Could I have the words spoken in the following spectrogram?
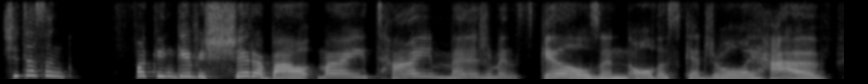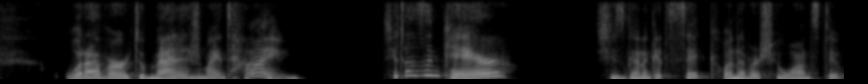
She doesn't fucking give a shit about my time management skills and all the schedule I have, whatever, to manage my time. She doesn't care. She's gonna get sick whenever she wants to.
